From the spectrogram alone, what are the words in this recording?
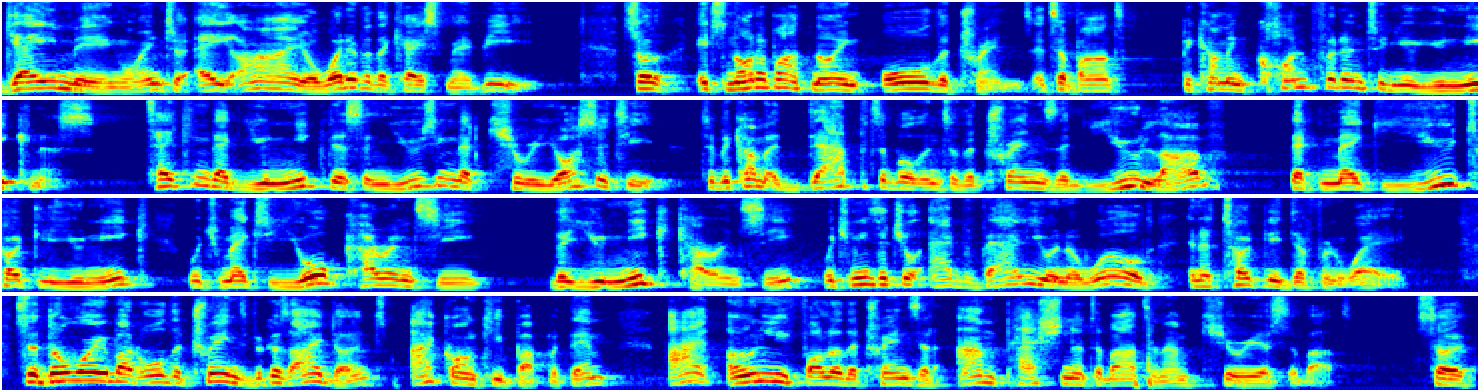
gaming or into AI or whatever the case may be. So it's not about knowing all the trends, it's about becoming confident in your uniqueness, taking that uniqueness and using that curiosity to become adaptable into the trends that you love, that make you totally unique, which makes your currency the unique currency, which means that you'll add value in a world in a totally different way. So don't worry about all the trends because I don't. I can't keep up with them. I only follow the trends that I'm passionate about and I'm curious about. So,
